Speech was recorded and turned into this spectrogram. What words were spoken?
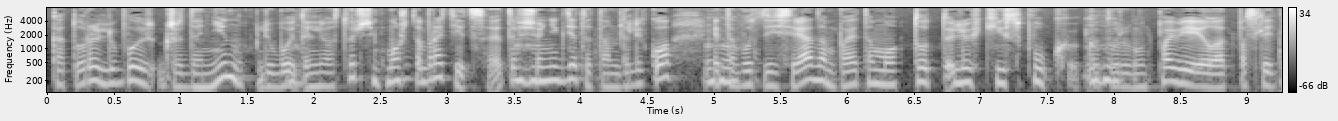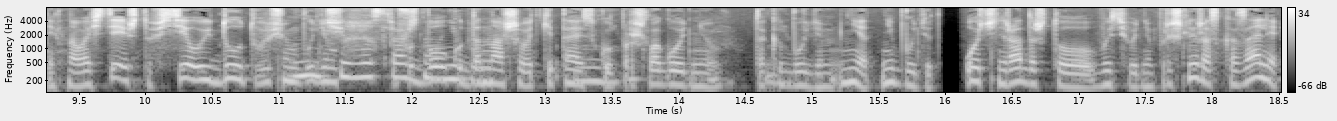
к которой любой гражданин, любой дальневосточник может обратиться. Это все не где-то там далеко, это вот здесь рядом, поэтому тот легкий испуг, который вот повеял от последних новостей, что все уйдут, в общем, будем футболку донашивать китайскую Нет. прошлогоднюю, так Нет. и будем. Нет, не будет. Очень рада, что вы сегодня пришли, рассказали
